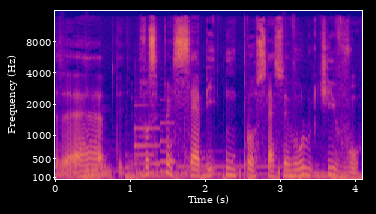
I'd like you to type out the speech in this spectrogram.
É, você percebe um processo evolutivo.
